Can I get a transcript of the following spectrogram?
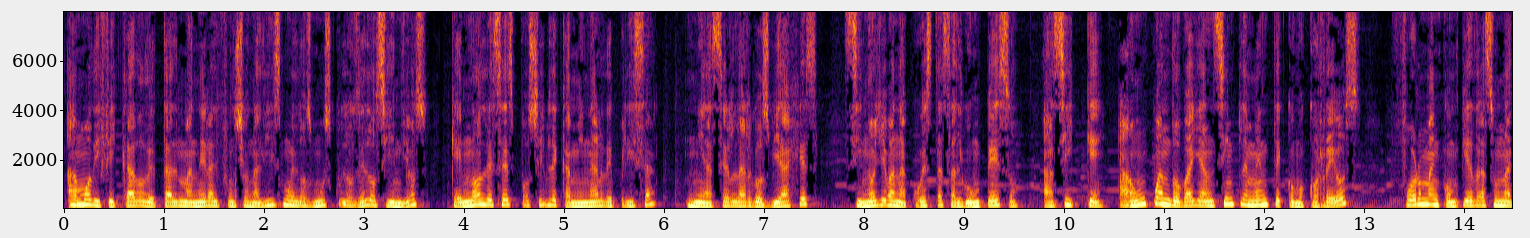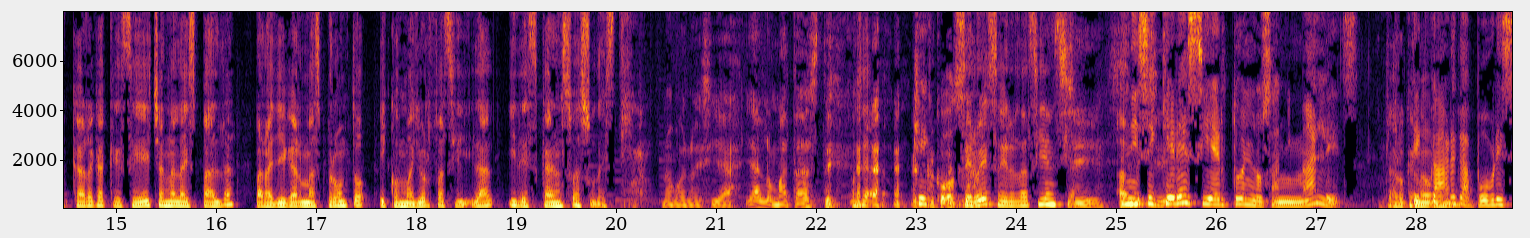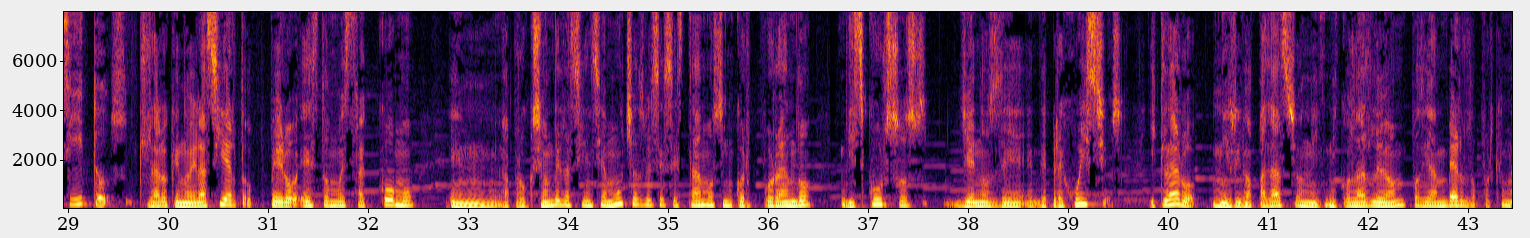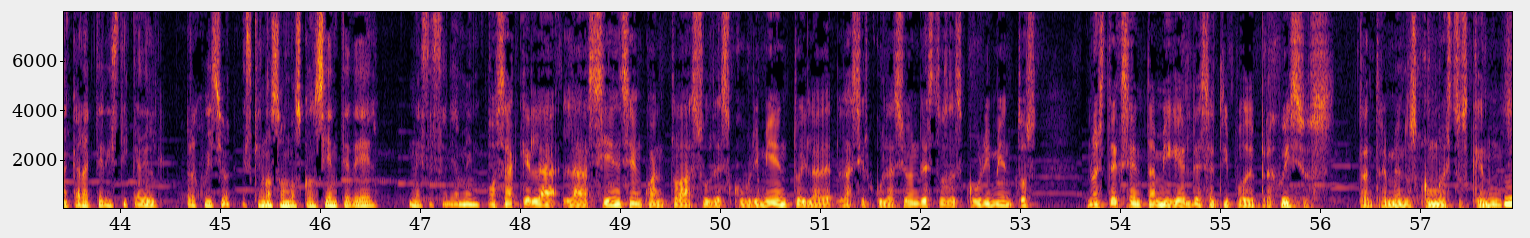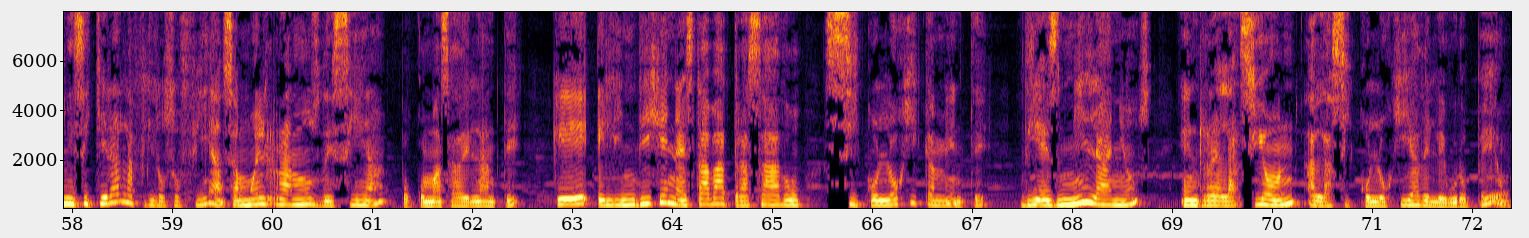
ha modificado de tal manera el funcionalismo en los músculos de los indios que no les es posible caminar deprisa ni hacer largos viajes si no llevan a cuestas algún peso. Así que, aun cuando vayan simplemente como correos, forman con piedras una carga que se echan a la espalda para llegar más pronto y con mayor facilidad y descanso a su destino. No, bueno, y si ya, ya lo mataste. O sea, Qué cosa. pero esa era la ciencia. Sí, Ah, Ni sí. siquiera es cierto en los animales. Claro que de no. carga, pobrecitos. Claro que no era cierto, pero esto muestra cómo en la producción de la ciencia muchas veces estamos incorporando discursos llenos de, de prejuicios. Y claro, ni Riva Palacio ni Nicolás León podían verlo, porque una característica del prejuicio es que no somos conscientes de él necesariamente. O sea que la, la ciencia en cuanto a su descubrimiento y la, la circulación de estos descubrimientos no está exenta, Miguel, de ese tipo de prejuicios tan tremendos como estos que enuncia. Ni siquiera la filosofía. Samuel Ramos decía, poco más adelante, que el indígena estaba atrasado psicológicamente 10.000 años en relación a la psicología del europeo.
